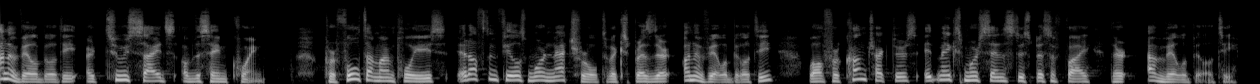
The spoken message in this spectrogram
unavailability are two sides of the same coin. For full-time employees, it often feels more natural to express their unavailability, while for contractors, it makes more sense to specify their availability.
